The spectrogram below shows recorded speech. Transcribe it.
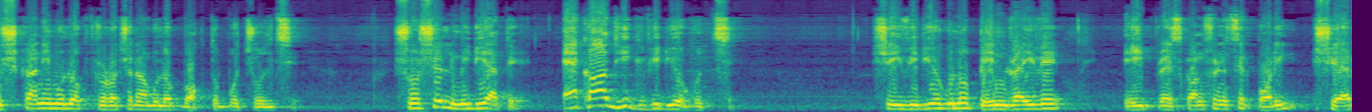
উস্কানিমূলক, প্ররোচনামূলক বক্তব্য চলছে। সোশ্যাল মিডিয়াতে একাধিক ভিডিও ঘুরছে। সেই ভিডিওগুলো পেন ড্রাইভে, এই প্রেস কনফারেন্সের পরেই শেয়ার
